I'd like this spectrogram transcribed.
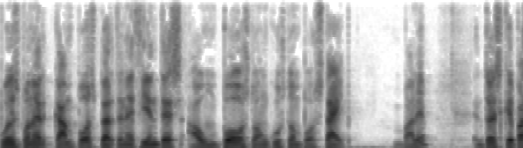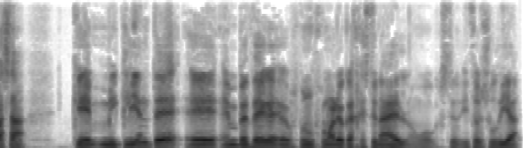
puedes poner campos pertenecientes a un post o a un custom post type, ¿vale? Entonces, ¿qué pasa? Que mi cliente, eh, en vez de eh, un formulario que gestiona él, o que hizo en su día,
